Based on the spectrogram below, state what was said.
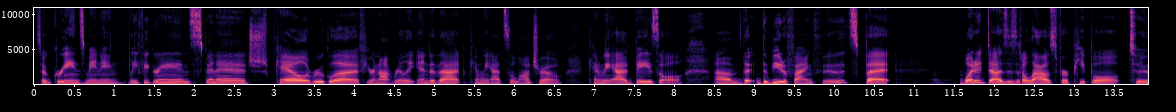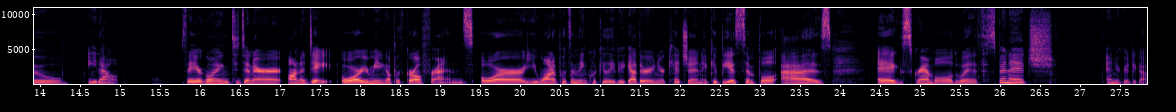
So, greens meaning leafy greens, spinach, kale, arugula. If you're not really into that, can we add cilantro? Can we add basil? Um, the, the beautifying foods. But what it does is it allows for people to eat out say you're going to dinner on a date or you're meeting up with girlfriends or you want to put something quickly together in your kitchen it could be as simple as eggs scrambled with spinach and you're good to go.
